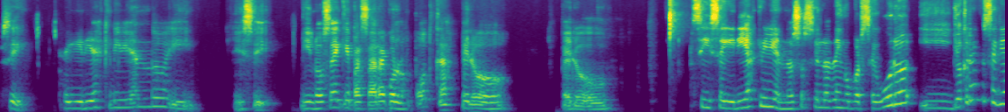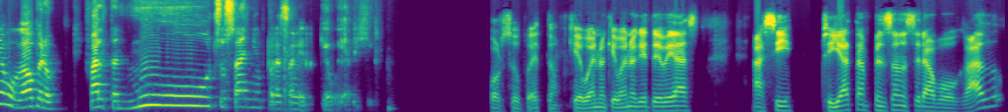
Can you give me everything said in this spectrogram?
sí, seguiría escribiendo y, y sí, y no sé qué pasará con los podcasts, pero, pero sí, seguiría escribiendo, eso sí lo tengo por seguro y yo creo que sería abogado, pero faltan muchos años para saber qué voy a elegir. Por supuesto, qué bueno, qué bueno que te veas así. Si ya están pensando en ser abogado,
